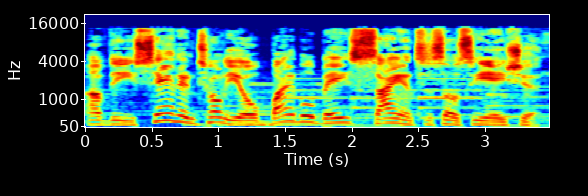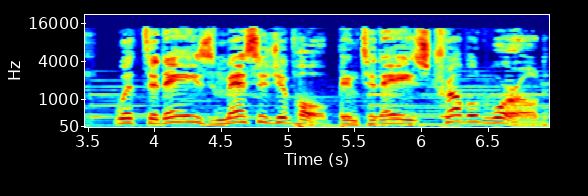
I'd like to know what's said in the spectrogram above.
of the San Antonio Bible Based Science Association with today's message of hope in today's troubled world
